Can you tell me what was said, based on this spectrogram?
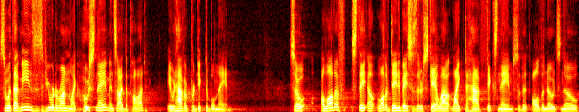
So what that means is if you were to run like host name inside the pod, it would have a predictable name. So a lot of, a lot of databases that are scale out like to have fixed names so that all the nodes know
